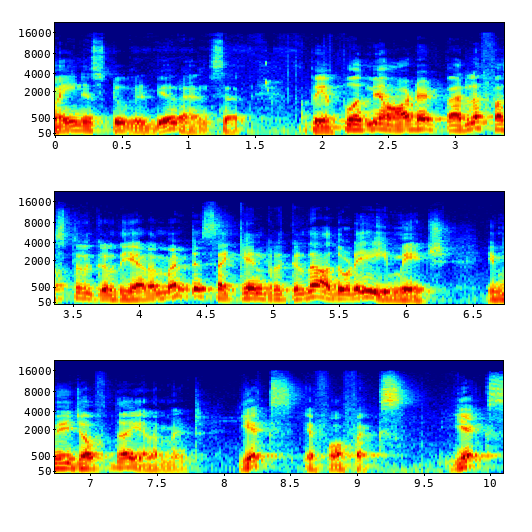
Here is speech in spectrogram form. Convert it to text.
minus two will be your answer அப்போ எப்போதுமே ஆர்டர்ட் பேரில் ஃபஸ்ட் இருக்கிறது எலமெண்ட் செகண்ட் இருக்கிறது அதோடைய image image of the element x f of x x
